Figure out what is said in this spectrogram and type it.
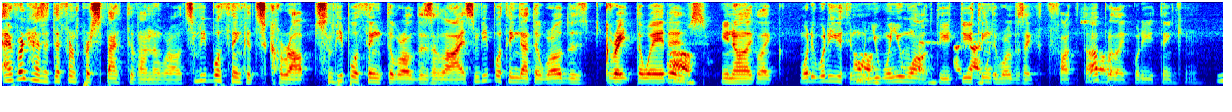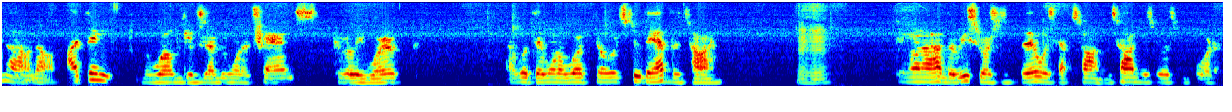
everyone has a different perspective on the world. Some people think it's corrupt. Some people think the world is a lie. Some people think that the world is great the way it is. Oh. You know, like, like, what, do- what do you think when Oh, you when you walk? Do you do you think the world is like fucked up, or like, what are you thinking? No, no. I think the world gives everyone a chance to really work at what they want to work towards. To they have the time. Mm-hmm. They might not have the resources, but they always have time. And time is what's important.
